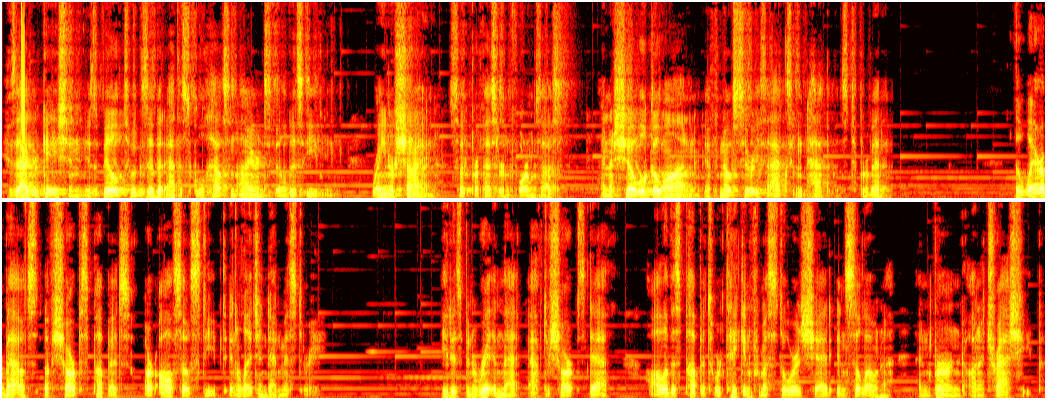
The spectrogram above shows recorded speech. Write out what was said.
His aggregation is billed to exhibit at the schoolhouse in Ironsville this evening, rain or shine, so the professor informs us, and the show will go on if no serious accident happens to prevent it. The whereabouts of Sharp's puppets are also steeped in legend and mystery. It has been written that, after Sharp's death, all of his puppets were taken from a storage shed in Salona and burned on a trash heap.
